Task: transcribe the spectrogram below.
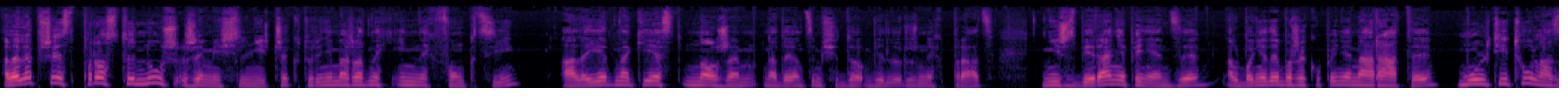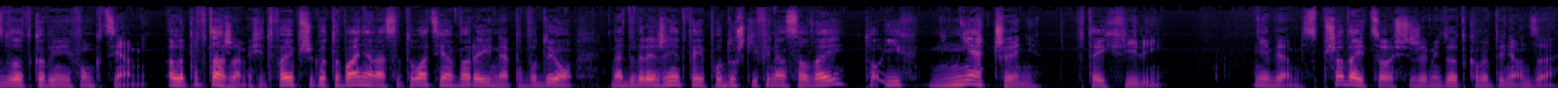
Ale lepszy jest prosty nóż rzemieślniczy, który nie ma żadnych innych funkcji, ale jednak jest nożem nadającym się do wielu różnych prac, niż zbieranie pieniędzy albo nie daj Boże kupienie na raty multitula z dodatkowymi funkcjami. Ale powtarzam, jeśli Twoje przygotowania na sytuacje awaryjne powodują nadwyrężenie Twojej poduszki finansowej, to ich nie czyń w tej chwili. Nie wiem, sprzedaj coś, żeby mieć dodatkowe pieniądze.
